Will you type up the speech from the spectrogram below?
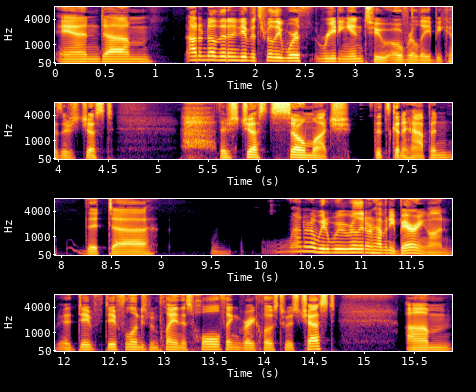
And um, I don't know that any of it's really worth reading into overly because there's just there's just so much that's going to happen that uh, I don't know. We, we really don't have any bearing on. Uh, Dave Dave Filoni's been playing this whole thing very close to his chest. Um,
